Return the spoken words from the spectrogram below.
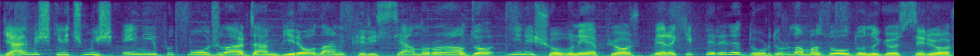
Gelmiş geçmiş en iyi futbolculardan biri olan Cristiano Ronaldo yine şovunu yapıyor ve rakiplerine durdurulamaz olduğunu gösteriyor.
